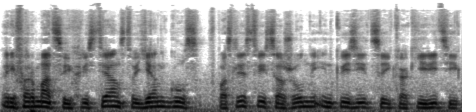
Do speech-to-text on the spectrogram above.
реформации христианства Ян Гус, впоследствии сожженный инквизицией как еретик.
